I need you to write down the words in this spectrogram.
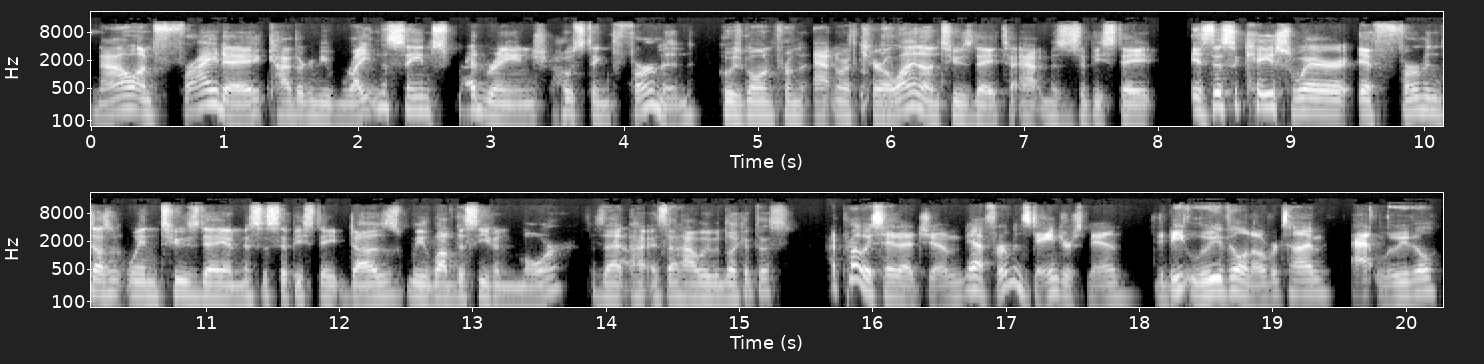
Now on Friday, Ky, they're going to be right in the same spread range, hosting Furman, who's going from at North Carolina on Tuesday to at Mississippi State. Is this a case where if Furman doesn't win Tuesday and Mississippi State does, we love this even more? Is that is that how we would look at this? I'd probably say that, Jim. Yeah, Furman's dangerous, man. They beat Louisville in overtime at Louisville.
